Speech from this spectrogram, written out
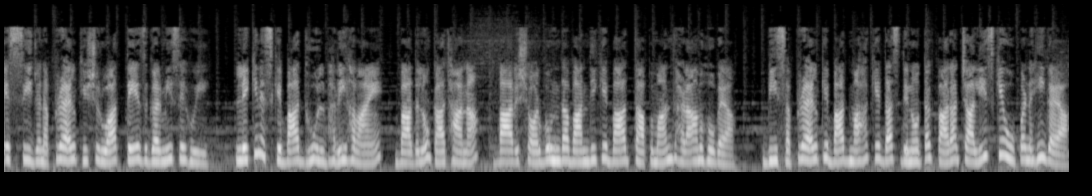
इस सीज़न अप्रैल की शुरुआत तेज गर्मी से हुई। लेकिन इसके बाद धूल भरी हवाएँ, बादलों का छाना बारिश और बूंदाबांदी के बाद तापमान धड़ाम हो गया। 20 अप्रैल के बाद माह के 10 दिनों तक पारा 40 के ऊपर नहीं गया।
